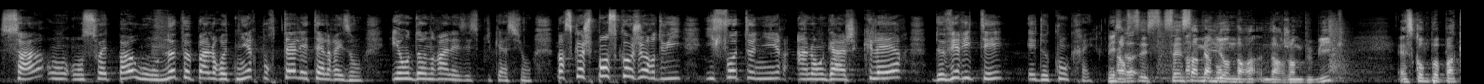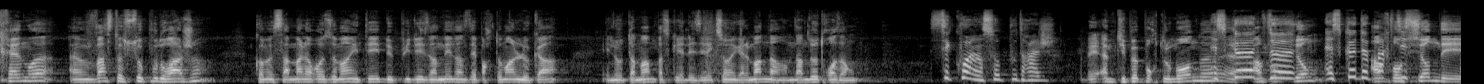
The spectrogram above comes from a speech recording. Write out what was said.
ça, on, ne souhaite pas ou on ne peut pas le retenir pour telle et telle raison, et on donnera les explications. Parce que je pense qu'aujourd'hui, il faut tenir un langage clair, de vérité et de concret. Mais Alors, c'est 500 millions d'argent public. Est-ce qu'on ne peut pas craindre un vaste saupoudrage, comme ça a malheureusement été depuis des années dans ce département le cas, et notamment parce qu'il y a des élections également dans 2-3 ans? C'est quoi un saupoudrage? Ben, un petit peu pour tout le monde, est-ce que en, fonction, est que de en fonction des,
